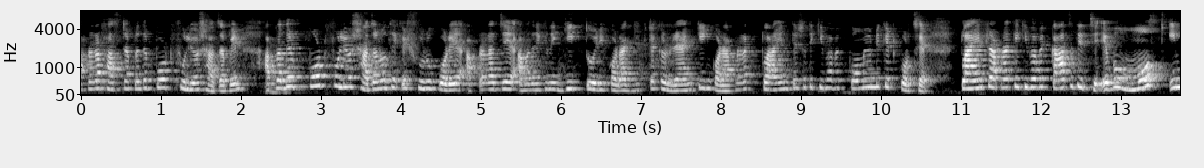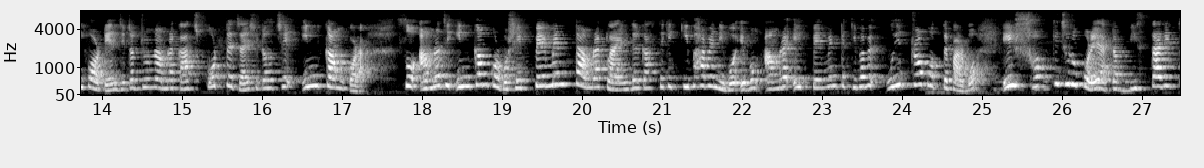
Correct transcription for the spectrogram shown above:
আপনারা ফার্স্টে আপনাদের পোর্টফোলিও সাজাবেন। আপনাদের পোর্টফোলিও সাজানো থেকে শুরু করে আপনারা যে আমাদের এখানে গিক তৈরি করা গিকটাকে র্যাঙ্কিং করা, আপনারা ক্লায়েন্টের সাথে কীভাবে কমিউনিকেট করছেন ক্লায়েন্টরা আপনাকে কীভাবে কাজ দিচ্ছে এবং মোস্ট ইম্পর্টেন্ট যেটার জন্য আমরা কাজ করতে চাই সেটা হচ্ছে ইনকাম করা। সো আমরা যে ইনকাম করব, সেই পেমেন্টটা আমরা ক্লায়েন্টদের কাছ থেকে কীভাবে নিব এবং আমরা এই পেমেন্টটা কীভাবে উইথড্র করতে পারব, এই সব কিছুর উপরে একটা বিস্তারিত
